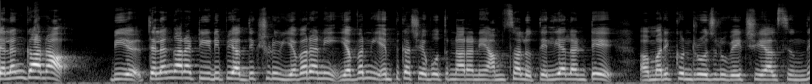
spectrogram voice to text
తెలంగాణ బి తెలంగాణ టీడీపీ అధ్యక్షుడు ఎవరని ఎవరిని ఎంపిక చేయబోతున్నారనే అంశాలు తెలియాలంటే మరికొన్ని రోజులు వెయిట్ చేయాల్సి ఉంది.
